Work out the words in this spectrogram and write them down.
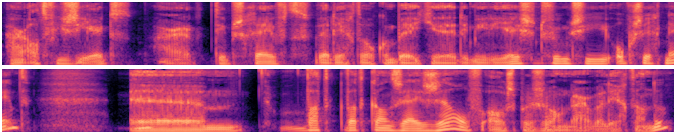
haar adviseert, haar tips geeft, wellicht ook een beetje de mediation functie op zich neemt. Um, wat, wat kan zij zelf als persoon daar wellicht aan doen?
